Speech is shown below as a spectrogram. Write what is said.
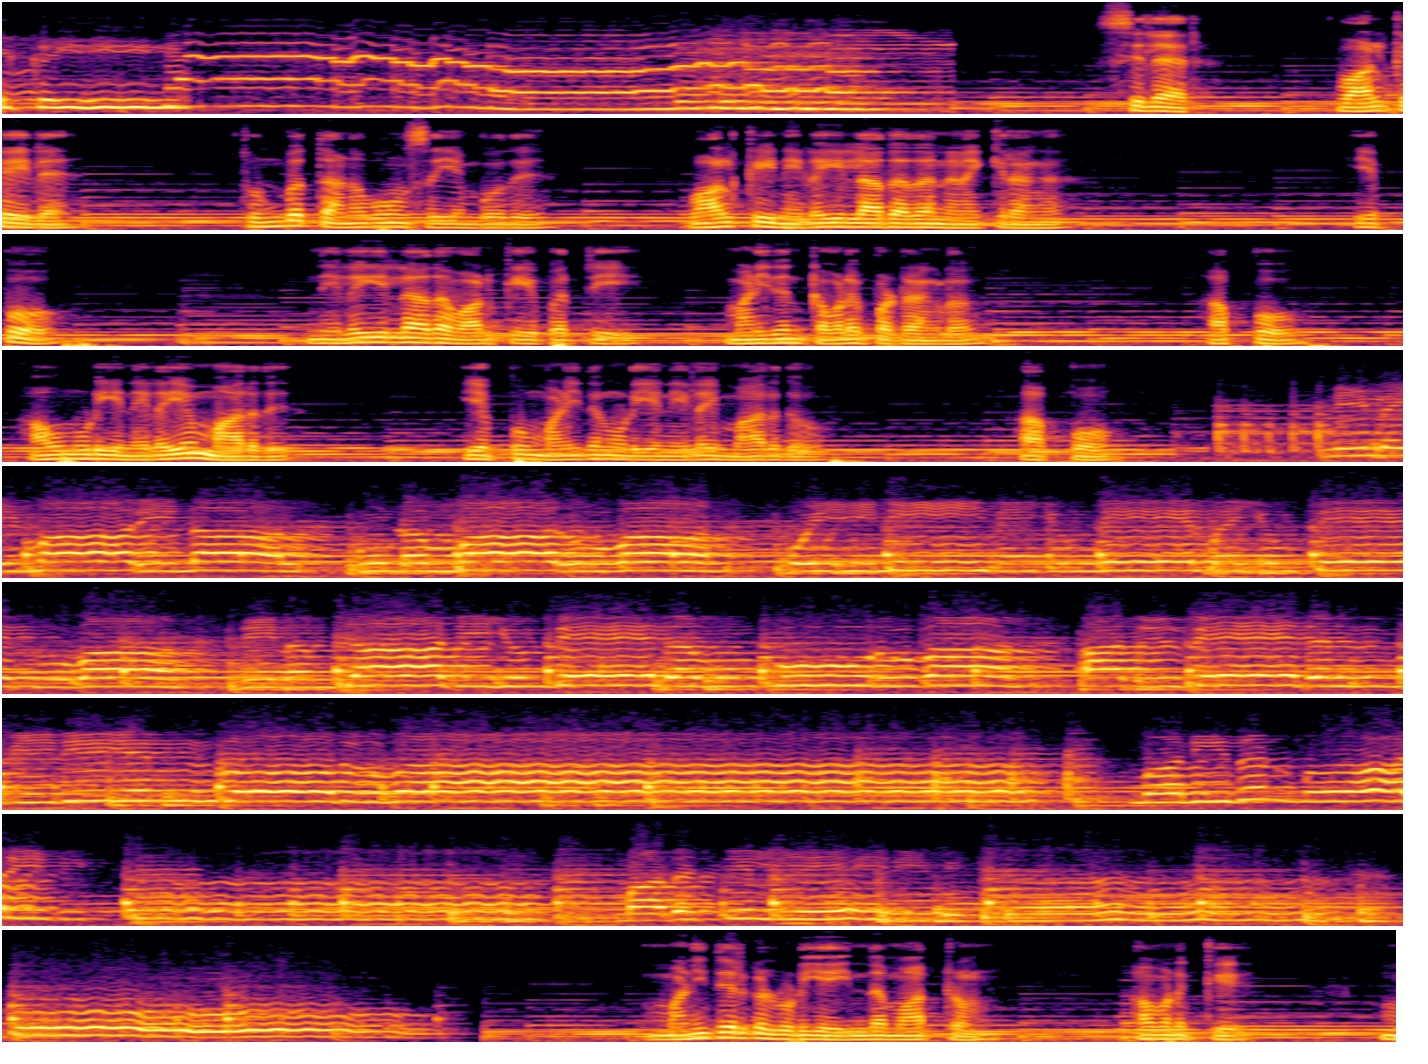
வாழ்க்கை. சிலர் வாழ்க்கையில் துன்பத்தை அனுபவம் செய்யும்போது வாழ்க்கை நிலையில்லாததான் நினைக்கிறாங்க. எப்போ நிலையில்லாத வாழ்க்கையை பற்றி மனிதன் கவலைப்படுறாங்களோ அப்போ அவனுடைய நிலையும் மாறுது. எப்போ மனிதனுடைய நிலை மாறுதோ அப்போது நிலை மாறினால் குணம் மாறுவான். பொய் நீதியும் நேர்மையும் பேசுவான். தினம் ஜாதியும் வேதமும் கூறுவான். அது வேதன் விதி என்றோதுவான். மனிதன் மாறிவிட்டான். மதத்தில் ஏறி மனிதர்களுடைய இந்த மாற்றம் அவனுக்கு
